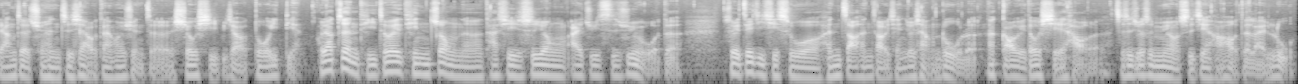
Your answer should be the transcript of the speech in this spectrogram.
两者权衡之下，我当然会选择休息比较多一点。回到正题，这位听众呢，他其实是用 IG 私讯我的，所以这集其实我很早很早以前就想录了，那稿也都写好了，只是就是没有时间好好的来录。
